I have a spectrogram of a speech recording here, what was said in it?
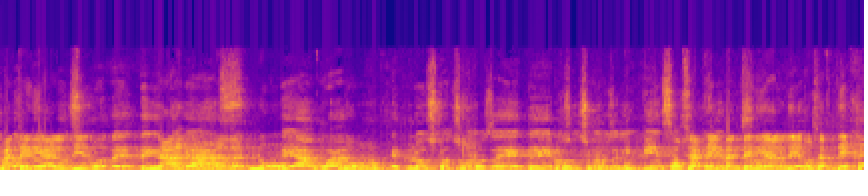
material consumo de, de, nada, nada, no, de agua, no. Eh, los consumos de, de los insumos de limpieza. O sea, el material de, o sea, deja,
